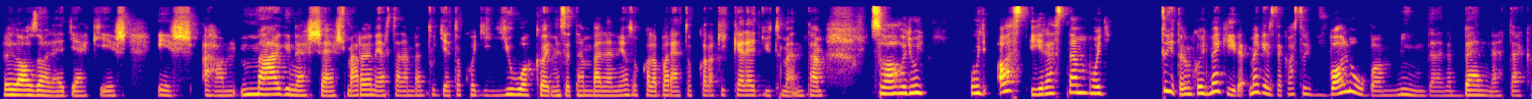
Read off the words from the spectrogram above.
laza legyek, és, és um, mágneses, már olyan értelemben tudjátok, hogy jó a környezetemben lenni azokkal a barátokkal, akikkel együtt mentem. Szóval, hogy úgy, úgy azt éreztem, hogy tudjátok, hogy megére, megérzek azt, hogy valóban minden bennetek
